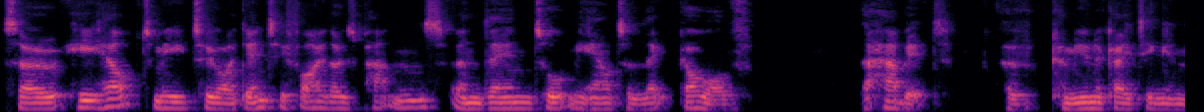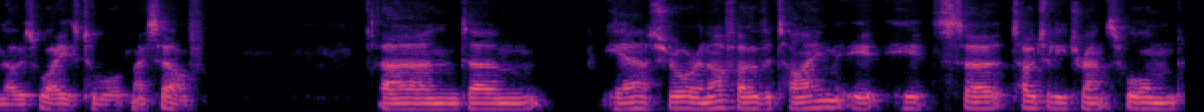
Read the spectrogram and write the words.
So he helped me to identify those patterns, and then taught me how to let go of the habit of communicating in those ways toward myself. And um, yeah, sure enough, over time, it, it's uh, totally transformed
